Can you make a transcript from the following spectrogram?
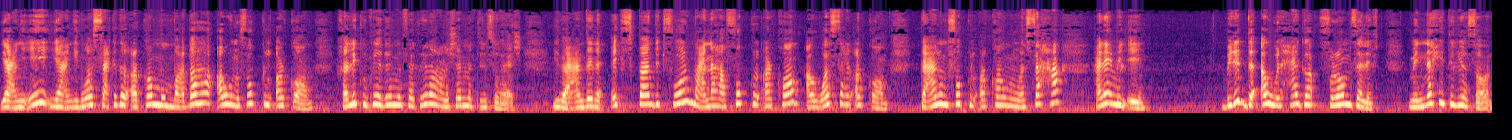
يعني إيه؟ يعني نوسع كده الأرقام من بعضها أو نفك الأرقام. خليكم كده دايما فاكرينها علشان ما تنسوهاش. يبقى عندنا expanded form معناها فك الأرقام أو وسع الأرقام. تعالوا نفك الأرقام ونوسعها. هنعمل إيه؟ بنبدأ أول حاجة from the left من ناحية اليسار.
